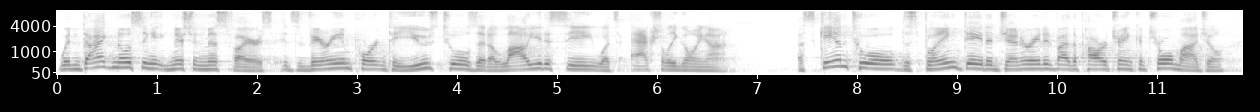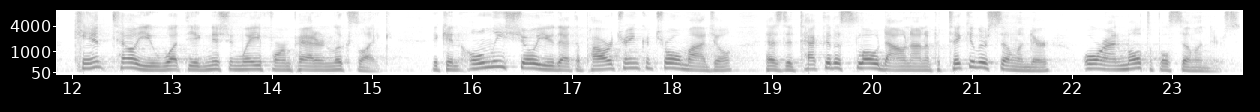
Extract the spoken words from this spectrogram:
When diagnosing ignition misfires, it's very important to use tools that allow you to see what's actually going on. A scan tool displaying data generated by the powertrain control module can't tell you what the ignition waveform pattern looks like. It can only show you that the powertrain control module has detected a slowdown on a particular cylinder or on multiple cylinders.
